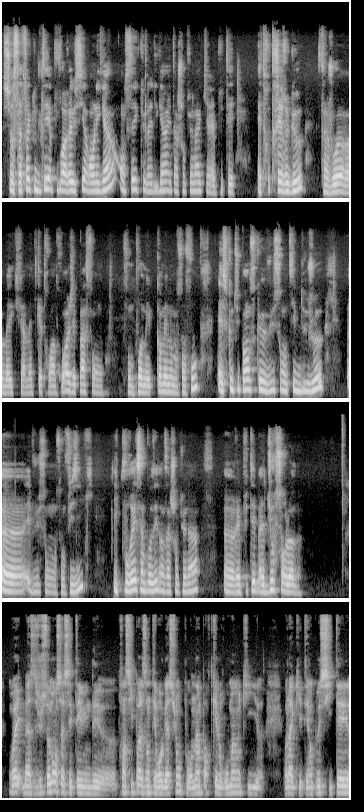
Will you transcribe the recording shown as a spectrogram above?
sur sa faculté à pouvoir réussir en Ligue 1. On sait que la Ligue 1 est un championnat qui est réputé être très rugueux. C'est un joueur euh, bah, qui fait 1m83. J'ai pas son son poids, mais quand même on s'en fout. Est-ce que tu penses que vu son type de jeu euh, et vu son, son physique, il pourrait s'imposer dans un championnat euh, réputé bah, dur sur l'homme? Ouais, bah justement, ça c'était une des principales interrogations pour n'importe quel Roumain qui, voilà, qui était un peu cité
